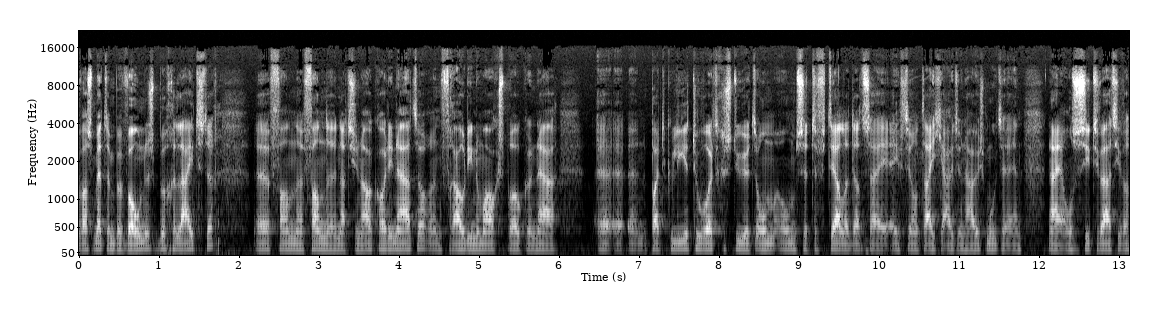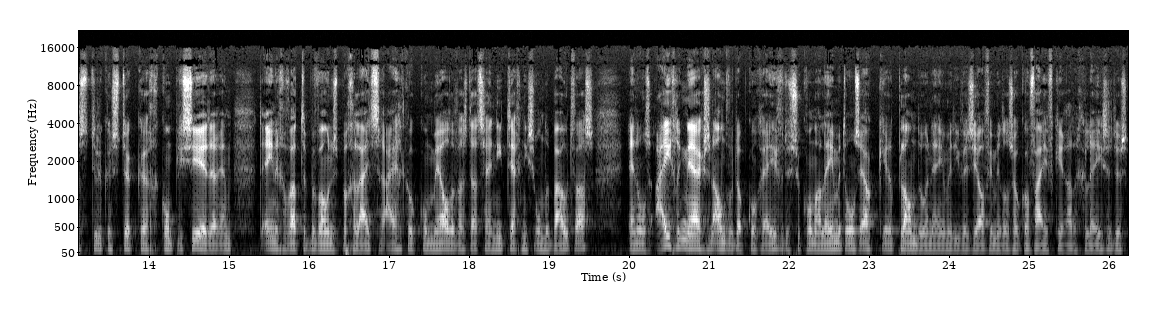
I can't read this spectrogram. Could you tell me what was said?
was met een bewonersbegeleidster van, van de Nationaal Coördinator. Een vrouw die normaal gesproken naar eh, eh, een particulier toe wordt gestuurd om, om ze te vertellen dat zij eventueel een tijdje uit hun huis moeten. En nou ja, onze situatie was natuurlijk een stuk eh, gecompliceerder. En het enige wat de bewonersbegeleidster eigenlijk ook kon melden was dat zij niet technisch onderbouwd was. En ons eigenlijk nergens een antwoord op kon geven. Dus ze kon alleen met ons elke keer het plan doornemen, die we zelf inmiddels ook al vijf keer hadden gelezen. Dus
